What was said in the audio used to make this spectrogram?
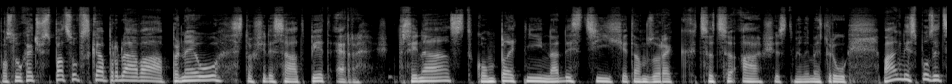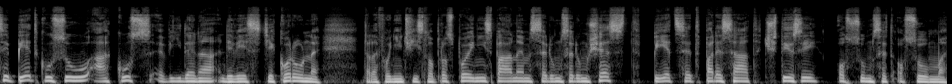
Posluchač z Pacovska prodává pneu 165R13, kompletní na discích, je tam vzorek CCA 6 mm. Má k dispozici pět kusů a kus výjde na 200 korun. Telefonní číslo pro spojení s pánem 776 554 808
